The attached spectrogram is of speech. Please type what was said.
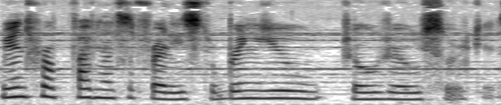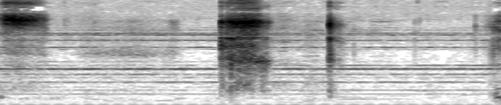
We interrupt Five Nights at Freddy's to bring you JoJo Circus.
